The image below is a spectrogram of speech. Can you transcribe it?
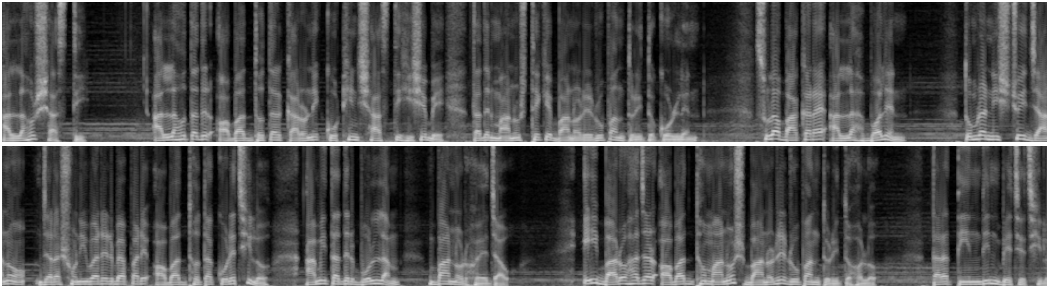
আল্লাহর শাস্তি। আল্লাহ তাদের অবাধ্যতার কারণে কঠিন শাস্তি হিসেবে তাদের মানুষ থেকে বানরে রূপান্তরিত করলেন। সুলা বাকারায় আল্লাহ বলেন, তোমরা নিশ্চয়ই জানো, যারা শনিবারের ব্যাপারে অবাধ্যতা করেছিল, আমি তাদের বললাম, বানর হয়ে যাও। এই বারো হাজার অবাধ্য মানুষ বানরে রূপান্তরিত হলো। তারা তিন দিন বেঁচে ছিল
